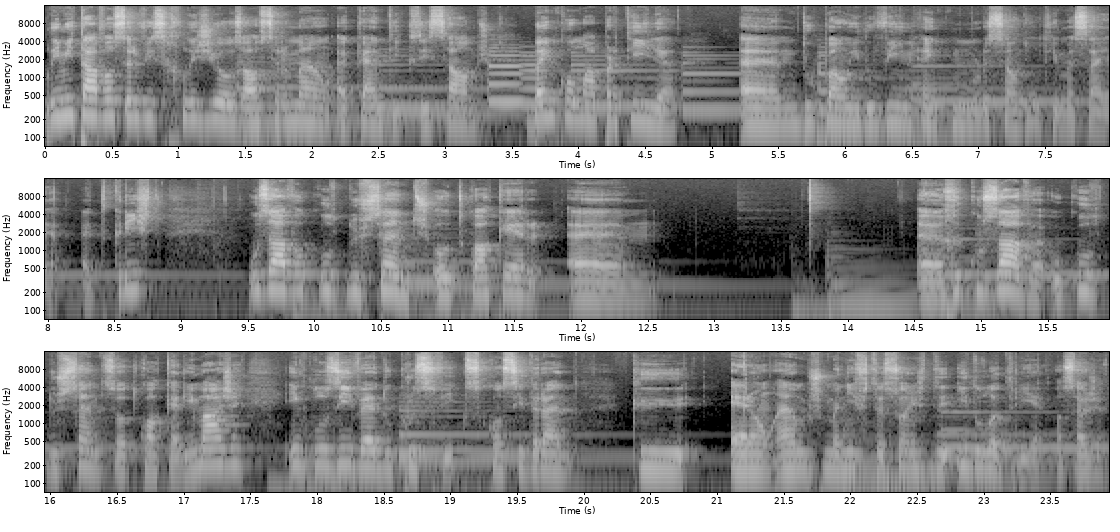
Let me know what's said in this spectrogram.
Limitava o serviço religioso ao sermão, a cânticos e salmos, bem como à partilha um, do pão e do vinho em comemoração da última ceia de Cristo, usava o culto dos santos ou de qualquer. Uh, uh, recusava o culto dos santos ou de qualquer imagem, inclusive é do crucifixo, considerando que eram ambos manifestações de idolatria, ou seja,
